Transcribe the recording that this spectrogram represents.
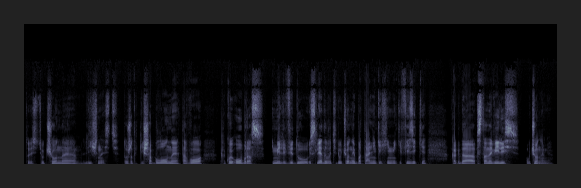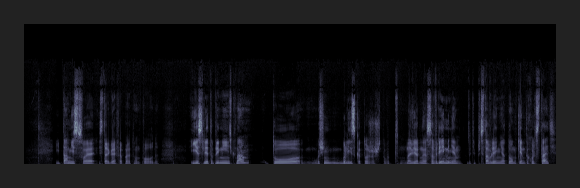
то есть ученая личность, тоже такие шаблоны того, какой образ имели в виду исследователи, ученые, ботаники, химики, физики, когда становились учеными. И там есть своя историография по этому поводу. Если это применить к нам, то очень близко тоже, что вот, наверное, со временем эти представления о том, кем ты хочешь стать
